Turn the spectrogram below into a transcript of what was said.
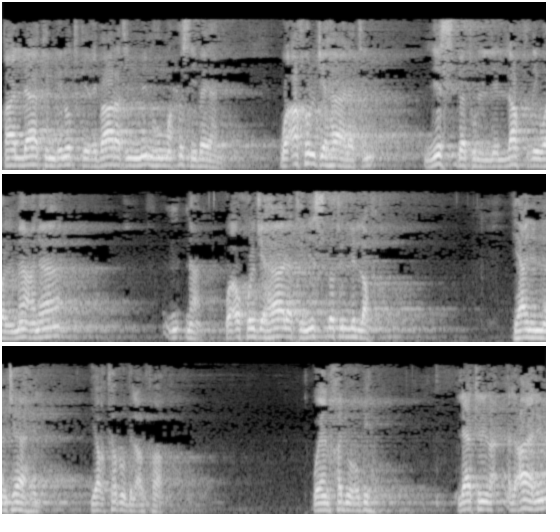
قال لكن بلطف عبارة منهم وحسن بيان. وأخو الجهالة نسبة لللفظ والمعنى نعم وأخو الجهالة نسبة لللفظ يعني أن الجاهل يغتر بالألفاظ وينخدع بها لكن العالم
